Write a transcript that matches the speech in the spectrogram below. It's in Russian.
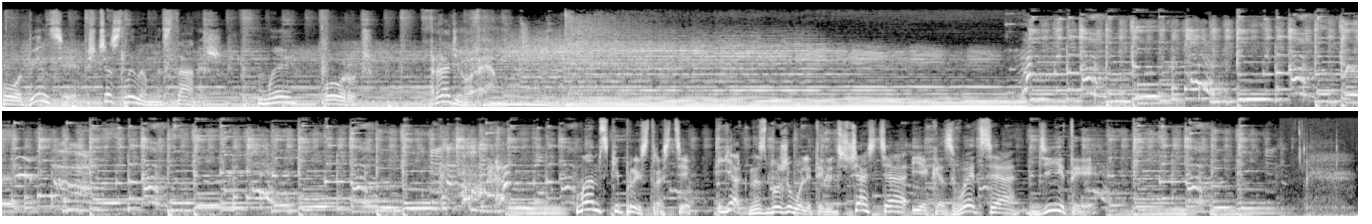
Поодинці щасливим не станеш. Ми поруч. Радіо М. Мамські пристрасті. Як не збожеволіти від щастя, яке зветься діти.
